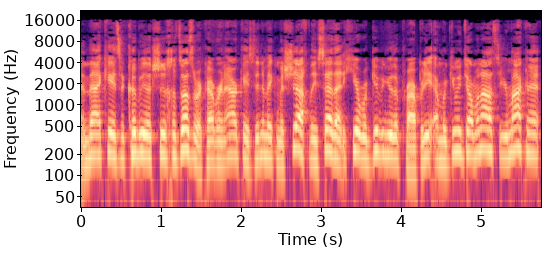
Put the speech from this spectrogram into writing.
In that case, it could be the shliach. However, in our case, they didn't make a mashech. They said that here we're giving you the property and we're giving you to you're making it.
